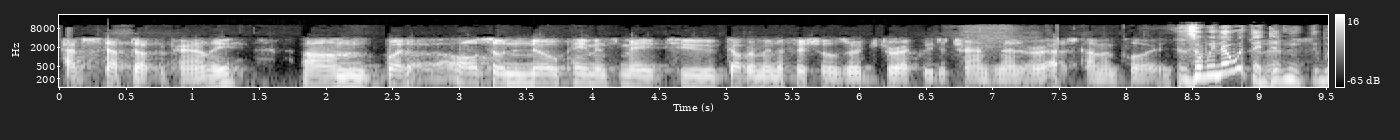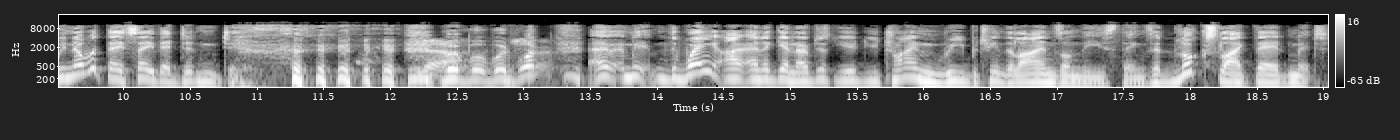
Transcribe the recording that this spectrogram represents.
have stepped up apparently um, but also no payments made to government officials or directly to Transnet or Eskom employees. So we know what they so didn't. We know what they say they didn't do. yeah, but, but, but what? Sure. I mean, the way I and again, I'm just you. You try and read between the lines on these things. It looks like they admit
